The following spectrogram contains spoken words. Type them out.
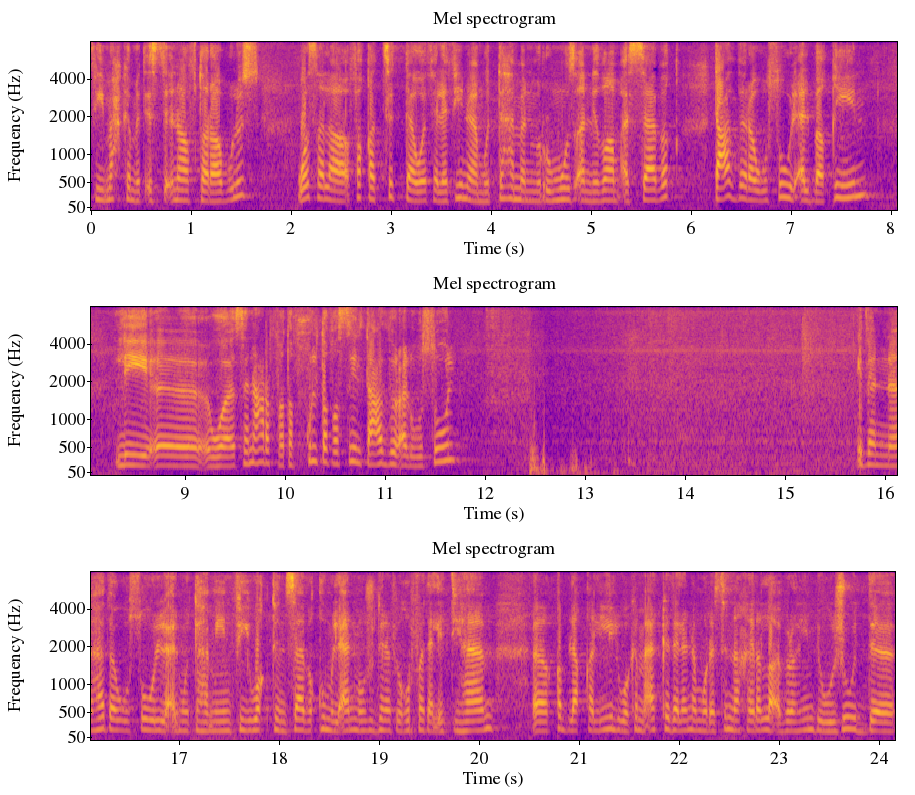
في محكمة استئناف طرابلس. وصل فقط 36 متهما من رموز النظام السابق. تعذر وصول الباقين آه، وسنعرف كل تفاصيل تعذر الوصول. إذا هذا وصول المتهمين في وقت سابق هم الآن موجودين في غرفة الاتهام آه، قبل قليل. وكما أكد لنا مراسلنا خير الله إبراهيم بوجود آه،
